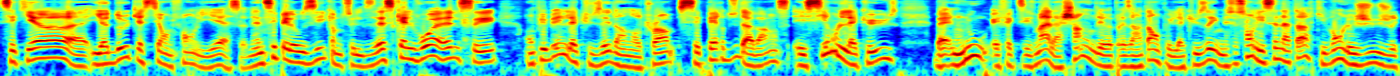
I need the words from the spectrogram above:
c'est qu'il y euh, y a deux questions de fond liées à ça. Nancy Pelosi, comme tu le disais, ce qu'elle voit, elle, c'est, on peut bien l'accuser, Donald Trump, c'est perdu d'avance. Et si on l'accuse, ben, nous, effectivement, à la Chambre des représentants, on peut l'accuser, mais ce sont les sénateurs qui vont le juger.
